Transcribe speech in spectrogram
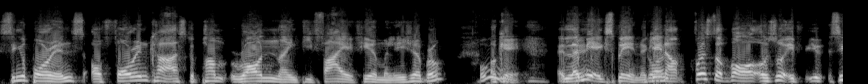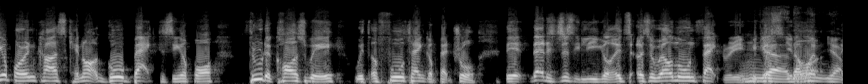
Singaporeans or foreign cars to pump RON 95 here in Malaysia, bro? Ooh. Okay, let me explain. Okay, now first of all, also if you, Singaporean cars cannot go back to Singapore through the causeway with a full tank of petrol, they, that is just illegal. It's, it's a well-known fact, really, mm, because yeah, you know. one, yeah.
